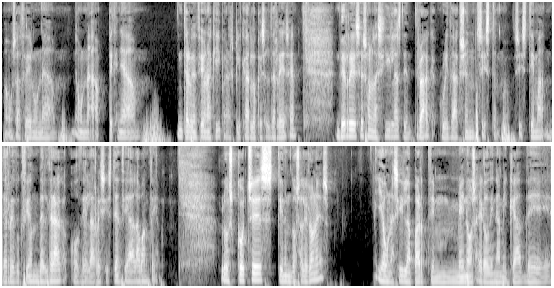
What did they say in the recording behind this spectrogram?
Vamos a hacer una, una pequeña intervención aquí para explicar lo que es el DRS. DRS son las siglas de Drag Reduction System, sistema de reducción del drag o de la resistencia al avance. Los coches tienen dos alerones y aún así la parte menos aerodinámica de,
